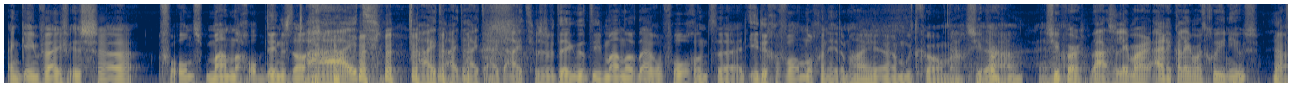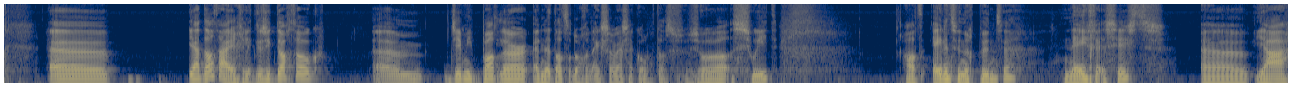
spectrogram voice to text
En game 5 is eh, voor ons maandag op dinsdag. Uit, uit, uit, uit, uit, uit. Dus dat betekent dat die maandag daarop volgend in ieder geval nog een Hit 'em High eh, moet komen. Ah, super. Ja, ja. Super. Nou, dat is alleen maar, eigenlijk alleen maar het goede nieuws. Ja. Ja, dat eigenlijk. Dus ik dacht ook, ehm, Jimmy Butler, en dat er nog een extra wedstrijd komt, dat is sowieso wel sweet. Had 21 punten, 9 assists. Eh, ja,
